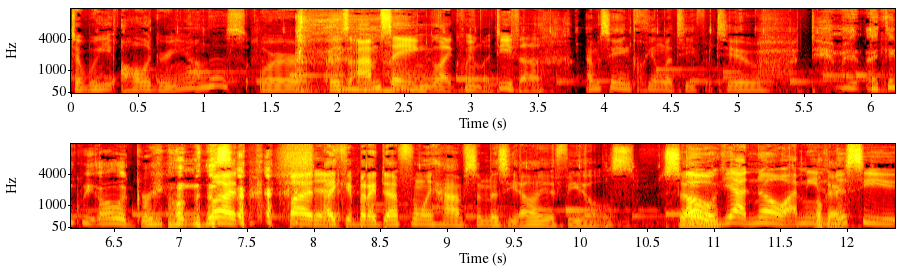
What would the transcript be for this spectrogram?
do we all agree on this, or because I'm saying like Queen Latifah? I'm saying Queen Latifah too. Damn it! I think we all agree on this. But but I can, but I definitely have some Missy Elliott feels. So oh yeah, no, I mean Okay. Missy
